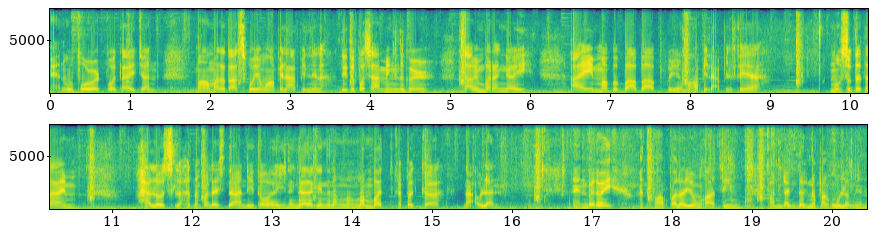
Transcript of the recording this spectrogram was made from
And move forward po tayo dyan. Mga matataas po yung mga pilapil nila. Dito po sa aming lugar sa aming barangay ay mabababa po yung mga pilapil. Kaya most of the time halos lahat ng palaisdaan dito ay naglalagay na lang ng lambat kapag ka naulan. And by the way ito nga pala yung ating pandagdag na pangulam yan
